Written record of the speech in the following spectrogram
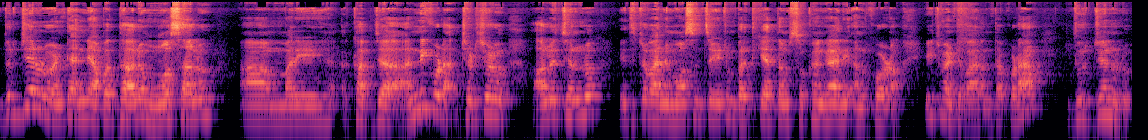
దుర్జనుడు అంటే అన్ని అబద్ధాలు మోసాలు మరి కబ్జా అన్నీ కూడా చెడు చెడు ఆలోచనలు ఎదుటి వారిని మోసం చేయటం బ్రతికేద్దాం సుఖంగా అని అనుకోవడం. ఇటువంటి వారంతా కూడా దుర్జనులు.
